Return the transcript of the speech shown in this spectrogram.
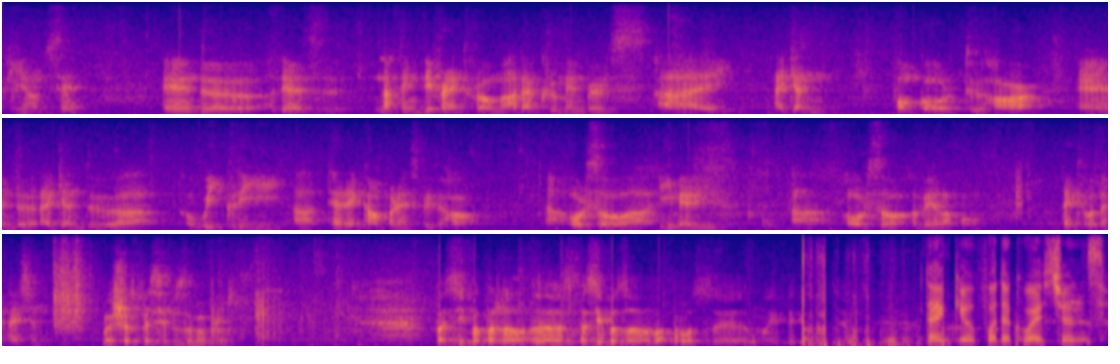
fiance, and uh, there's nothing different from other crew members. I I can phone call to her, and uh, I can do a, a weekly uh, teleconference with her. Uh, also, uh, email is uh, also available. Thank you for the question. Большое спасибо за вопрос. Thank you for the questions.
